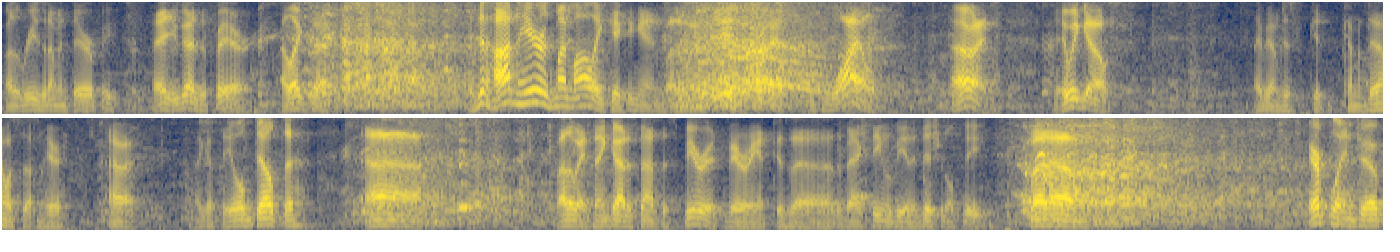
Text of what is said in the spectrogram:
are the reason I'm in therapy. Hey, you guys are fair. I like that. Is it hot in here is my Molly kicking in, by the way? Jesus Christ, it's wild. All right, here we go. Maybe I'm just get, coming down with something here. All right, I got the old Delta. Ah. By the way, thank God it's not the Spirit variant because uh, the vaccine would be an additional fee. But um, airplane joke,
